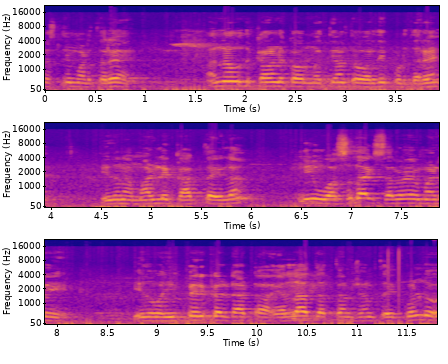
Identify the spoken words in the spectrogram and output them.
ಪ್ರಶ್ನೆ ಮಾಡ್ತಾರೆ. ಅನ್ನೋ ಒಂದು ಕಾರಣಕ್ಕೆ ಅವ್ರು ಮಧ್ಯಾಂತ ವರದಿ ಕೊಡ್ತಾರೆ. ಇದನ್ನು ಮಾಡಲಿಕ್ಕೆ ಆಗ್ತಾ ಇಲ್ಲ. ನೀವು ಹೊಸದಾಗಿ ಸರ್ವೆ ಮಾಡಿ ಇದು ಇಂಪೆರಿಕಲ್ ಡಾಟಾ ಎಲ್ಲ ದತ್ತಾಂಶನ ತೆಗೆದುಕೊಂಡು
